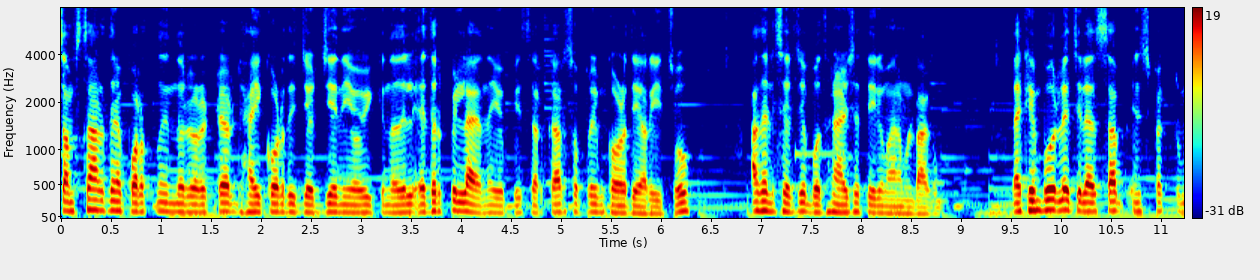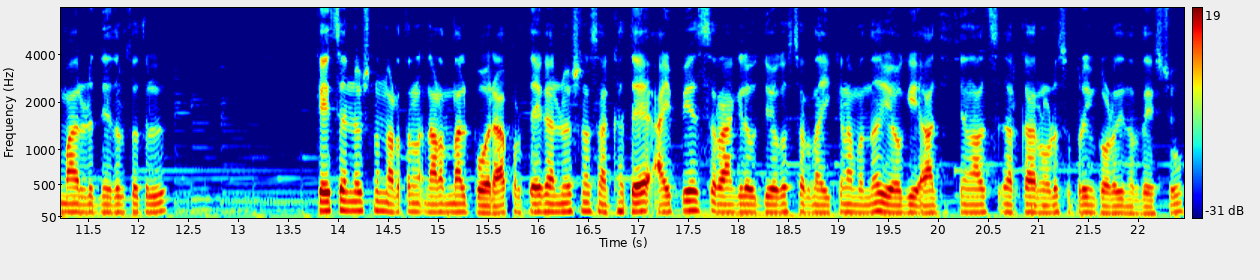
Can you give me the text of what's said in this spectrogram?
സംസ്ഥാനത്തിന് പുറത്തു നിന്നൊരു റിട്ടയർഡ് ഹൈക്കോടതി ജഡ്ജിയെ നിയോഗിക്കുന്നതിൽ എതിർപ്പില്ല എന്ന് യു പി സർക്കാർ സുപ്രീം കോടതി അറിയിച്ചു. അതനുസരിച്ച് ബുധനാഴ്ച തീരുമാനമുണ്ടാകും. ലഖിംപൂരിലെ ചില സബ് ഇൻസ്പെക്ടർമാരുടെ നേതൃത്വത്തിൽ കേസ് അന്വേഷണം നടത്ത നടന്നാൽ പോരാ. പ്രത്യേക അന്വേഷണ സംഘത്തെ ഐ പി എസ് റാങ്കിലെ ഉദ്യോഗസ്ഥർ നയിക്കണമെന്ന് യോഗി ആദിത്യനാഥ് സർക്കാരിനോട് സുപ്രീം കോടതി നിർദ്ദേശിച്ചു.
